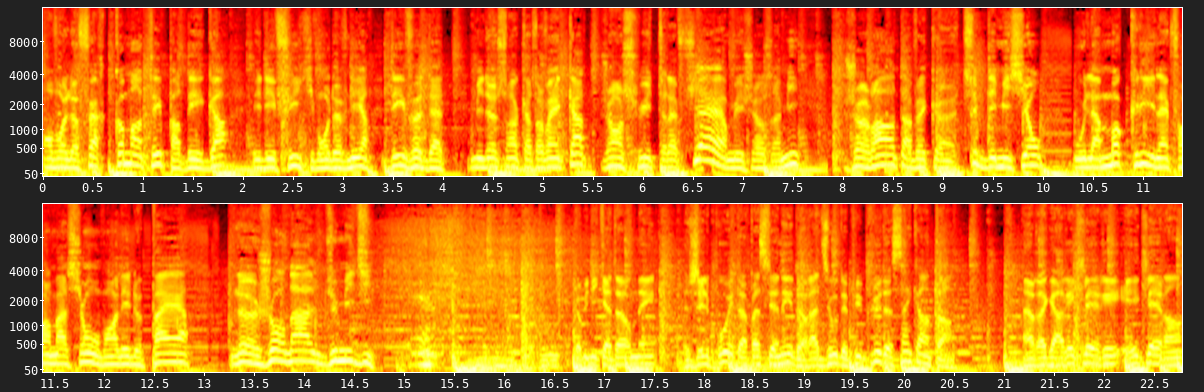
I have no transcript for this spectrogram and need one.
on va le faire commenter par des gars et des filles qui vont devenir des vedettes. 1984, j'en suis très fier, mes chers amis. Je rentre avec un type d'émission où la moquerie et l'information vont aller de pair, le journal du midi. Communicateur né, Gilles Proux est un passionné de radio depuis plus de 50 ans. Un regard éclairé et éclairant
